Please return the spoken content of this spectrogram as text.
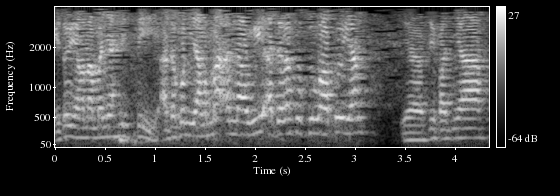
Itu yang namanya hisi. Adapun yang maknawi adalah sesuatu yang ya sifatnya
